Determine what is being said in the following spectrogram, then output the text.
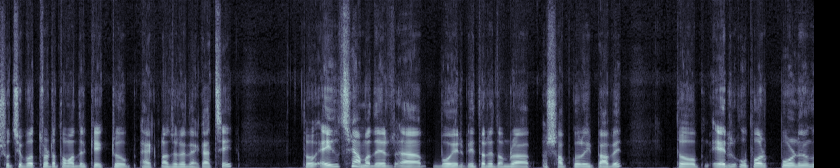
সূচিপত্রটা তোমাদেরকে একটু এক নজরে দেখাচ্ছি। তো এই হচ্ছে আমাদের বইয়ের ভিতরে তোমরা সবগুলোই পাবে। তো এর উপর পূর্ণাঙ্গ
